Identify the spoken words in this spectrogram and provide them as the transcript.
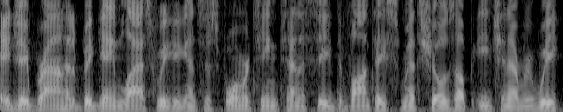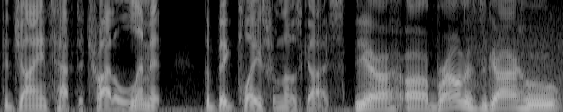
A.J. Brown had a big game last week against his former team, Tennessee. DeVonta Smith shows up each and every week. The Giants have to try to limit the big plays from those guys. Yeah, uh, Brown is the guy who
